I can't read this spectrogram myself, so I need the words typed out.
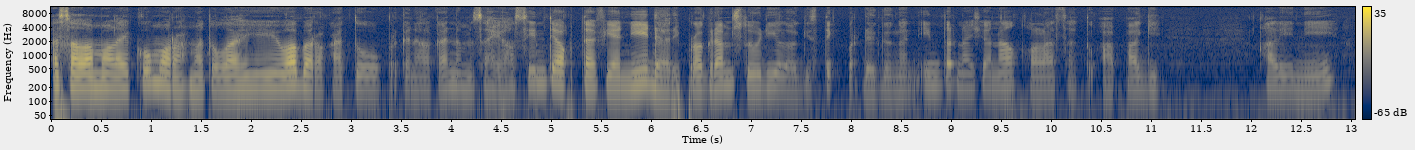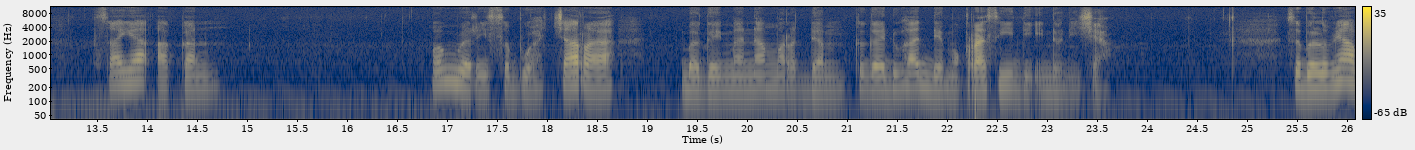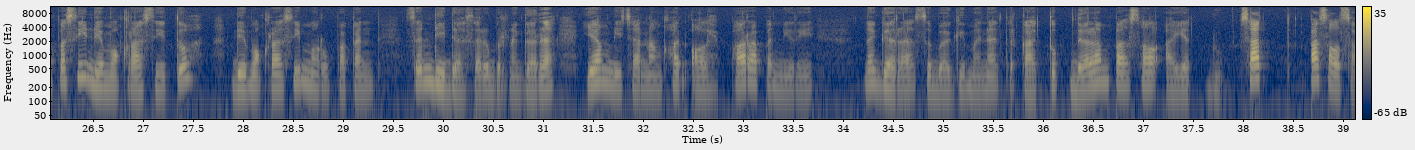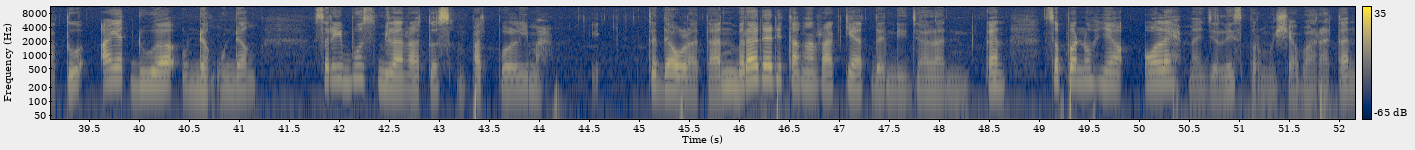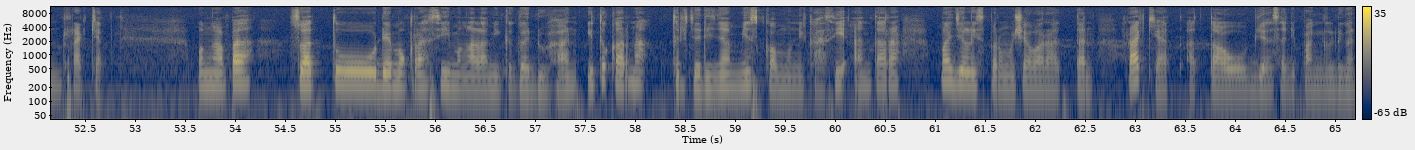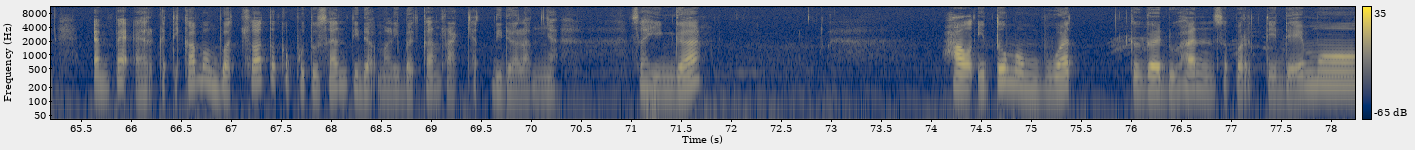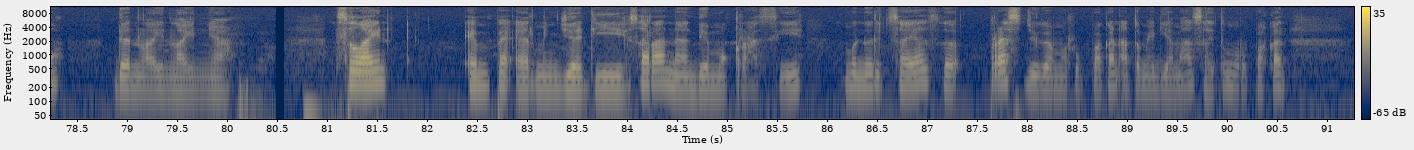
Assalamualaikum warahmatullahi wabarakatuh. Perkenalkan nama saya Sintia Oktaviani dari program studi logistik perdagangan internasional kelas 1A pagi. Kali ini saya akan memberi sebuah cara bagaimana meredam kegaduhan demokrasi di Indonesia. Sebelumnya apa sih demokrasi itu? Demokrasi merupakan sendi dasar bernegara yang dicanangkan oleh para pendiri negara sebagaimana terkatup dalam pasal ayat 1 pasal 1 ayat 2 Undang-Undang 1945. Kedaulatan berada di tangan rakyat dan dijalankan sepenuhnya oleh Majelis Permusyawaratan Rakyat. Mengapa suatu demokrasi mengalami kegaduhan? Itu karena terjadinya miskomunikasi antara Majelis Permusyawaratan Rakyat atau biasa dipanggil dengan MPR ketika membuat suatu keputusan tidak melibatkan rakyat di dalamnya. Sehingga hal itu membuat kegaduhan seperti demo dan lain-lainnya. Selain MPR menjadi sarana demokrasi, menurut saya Pres juga merupakan atau media massa itu merupakan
